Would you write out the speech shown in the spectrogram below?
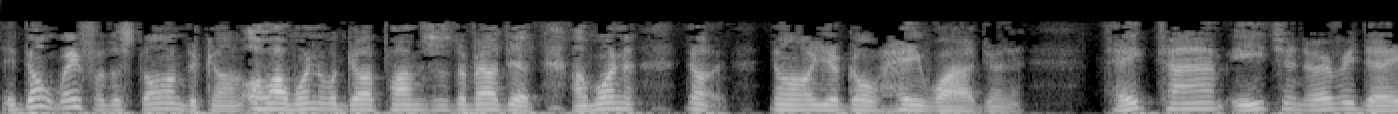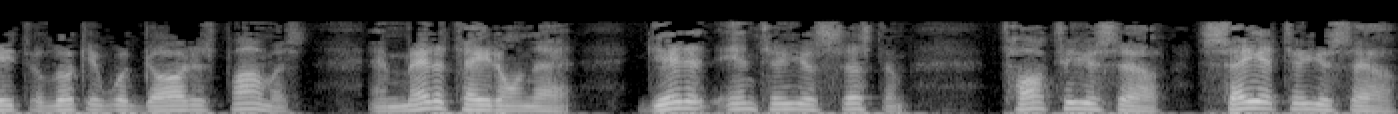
See, don't wait for the storm to come. Oh, I wonder what God promises about this. I wonder, no, no, you'll go haywire doing it. Take time each and every day to look at what God has promised and meditate on that. Get it into your system. Talk to yourself. Say it to yourself.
